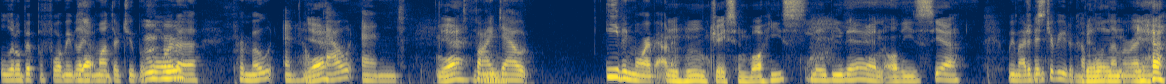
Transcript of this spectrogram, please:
a little bit before, maybe like Yeah. a month or two before Mhm. to promote and help Yeah. out and yeah. find out even more about it. hmm Jason Voorhees may be there and all these yeah. We might have interviewed a couple of them already. Yeah.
